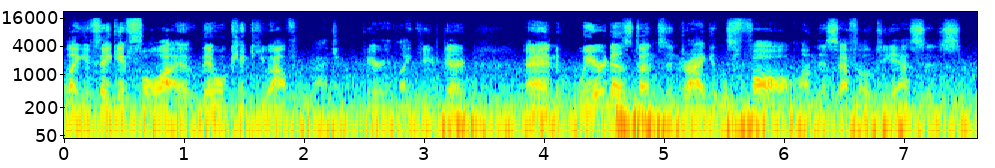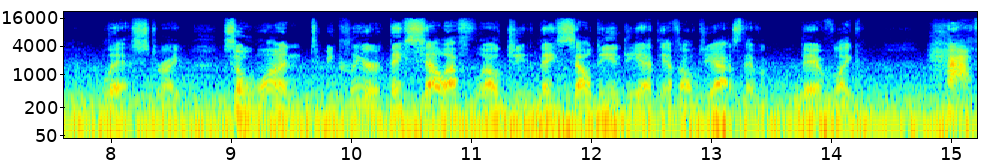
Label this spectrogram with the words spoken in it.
Like, if they get full, they will kick you out from Magic. Period. Like, you, they're and where does Dungeons and Dragons fall on this FLGS's list, right? So one, to be clear, they sell FLG, they sell D and D at the FLGS. They have a, they have like half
